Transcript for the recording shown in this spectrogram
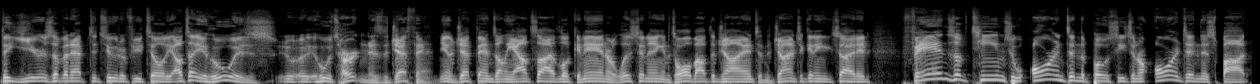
the years of ineptitude or futility. I'll tell you who is who is hurting is the Jet fan. You know, Jet fans on the outside looking in or listening, and it's all about the Giants, and the Giants are getting excited. Fans of teams who aren't in the postseason or aren't in this spot,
